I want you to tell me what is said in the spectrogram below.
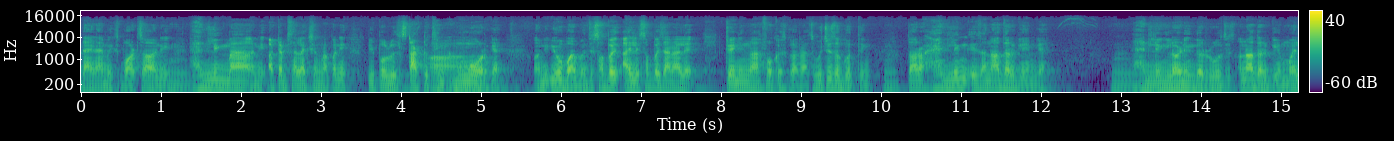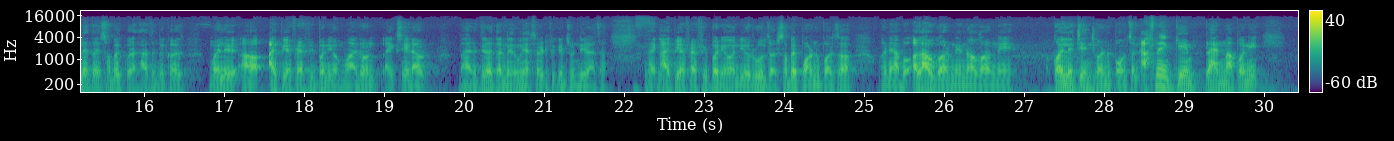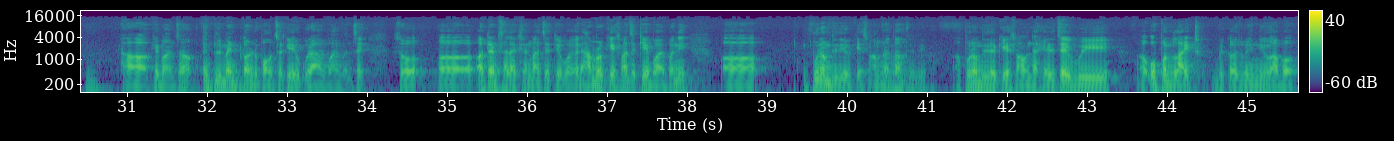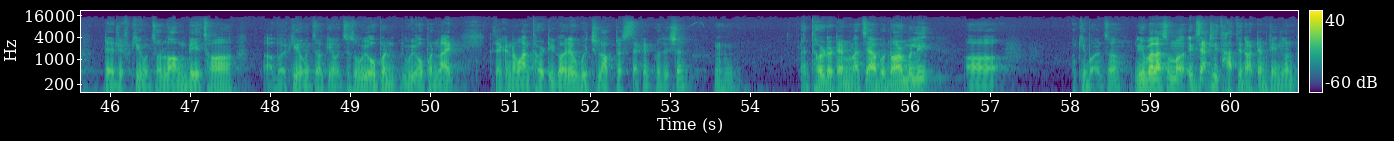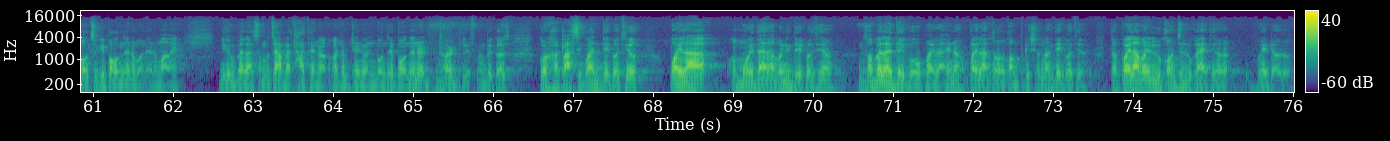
डाइनामिक्स बढ्छ। अनि ह्यान्डलिङमा अनि अटेम्प सेलेक्सनमा पनि people will start to think more क्या। अनि यो भयो भने चाहिँ सबै अहिले सबैजनाले ट्रेनिङमा फोकस गरिरहेको छ which is a good thing तर ह्यान्डलिङ इज अनदर गेम क्या? Handling learning the rules is another game मैले त सबै कुरा थाहा छ बिकज मैले आइपिएफ रेफ्री पनि हो म. I don't like said out बाहिरतिर तर मेरो यहाँ सर्टिफिकेट झुन्डिरहेको छ लाइक आइपिएफ रेफ्री पनि हो अनि यो रुल्सहरू सबै पढ्नुपर्छ अनि अब अलाउ गर्ने नगर्ने कहिले चेन्ज गर्नु पाउँछ अनि आफ्नै गेम प्लानमा पनि अ, के भन्छ इम्प्लिमेन्ट गर्नु पाउँछ कि यो कुराहरू भयो भने चाहिँ। सो अटेम्प सेलेक्सनमा चाहिँ त्यो भयो। अनि हाम्रो केसमा चाहिँ के भयो भने पुनम दिदीको केसमा आउनु त। पुनम दिदीको। केसमा आउँदाखेरि चाहिँ we open light because we knew अब डेडलिफ्ट के हुन्छ लङ डे छ अब के हुन्छ के हुन्छ। So we open we open light सेकेन्डमा वान थर्टी गऱ्यो विच लक्ट सेकेन्ड पोजिसन अनि थर्ड अटेम्पमा चाहिँ अब नर्मली के भन्छ? यो बेलासम्म एक्ज्याक्टली थाहा थिएन अटेम्प चेन्ज गर्नु पाउँछ कि पाउँदैन भनेर मलाई यो बेलासम्म चाहिँ हामीलाई थाहा थिएन अटेम्प चेन्ज गर्नु पाउँछ पाउँदैन थर्ड लिफ्टमा बिकज गोर्खा क्लासिकमा पनि दिएको थियो पहिला मोइदालाई पनि दिएको थियो सबैलाई दिएको हो पहिला होइन? पहिलाको कम्पिटिसनमा दिएको थियो तर पहिला पनि लुकाउनु चाहिँ लुकाएको थियो वेटहरू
